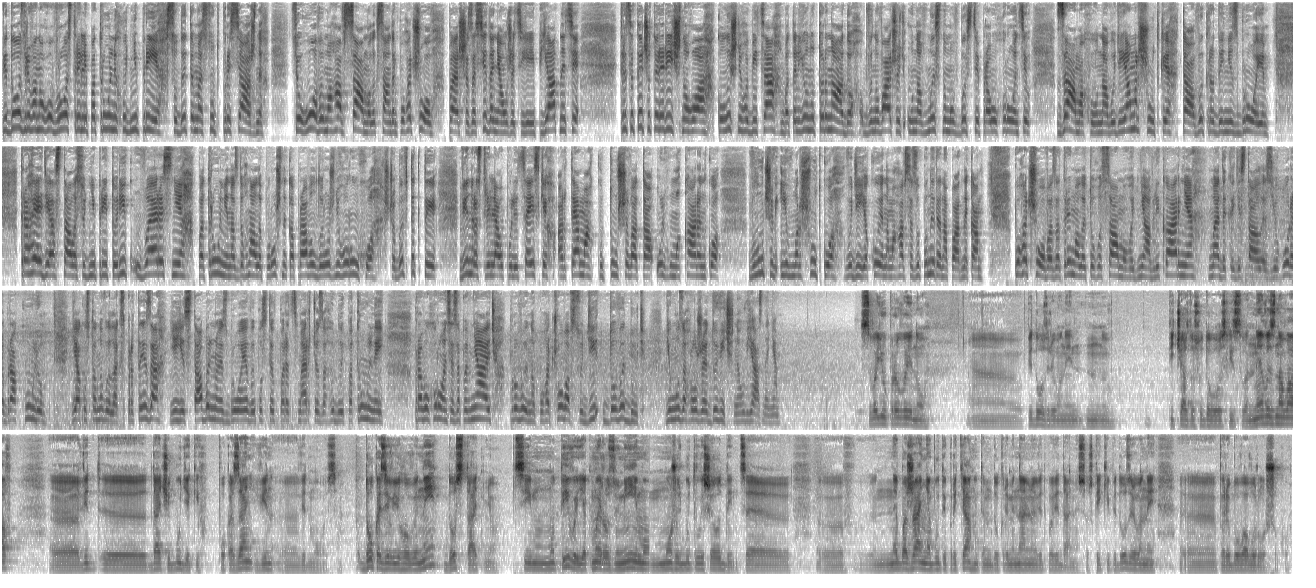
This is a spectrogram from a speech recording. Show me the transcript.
Підозрюваного в розстрілі патрульних у Дніпрі судитиме суд присяжних. Цього вимагав сам Олександр Пугачов. Перше засідання уже цієї п'ятниці. 34-річного колишнього бійця батальйону «Торнадо» обвинувачують у навмисному вбивстві правоохоронців, замаху на водія маршрутки та викраденні зброї. Трагедія сталася у Дніпрі торік у вересні. Патрульні наздогнали порушника правил дорожнього руху. Щоби втекти, він розстріляв поліцейських Артема Кутушева та Ольгу Макаренко. Влучив і в маршрутку, водій якої намагався зупинити нападника. Погачова затримали того самого дня в лікарні. Медики дістали з його ребра кулю. Як установила експертиза, її стабельної зброї випустив перед смертю загиблий патрульний. Правоохоронці запевняють, провину Пугачова в суді доведуть. Йому загрожує довічне ув'язнення. Свою провину е, підозрюваний під час досудового слідства не визнавав. Е, Від е, дачі будь-яких показань він е, відмовився. Доказів його вини достатньо. Ці мотиви, як ми розуміємо, можуть бути лише один: це небажання бути притягнутим до кримінальної відповідальності, оскільки підозрюваний перебував у розшуку.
